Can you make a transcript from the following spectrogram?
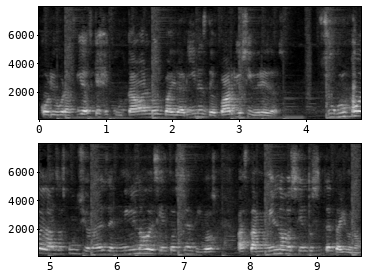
coreografías que ejecutaban los bailarines de barrios y veredas. Su grupo de danzas funcionó desde 1962 hasta 1971.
